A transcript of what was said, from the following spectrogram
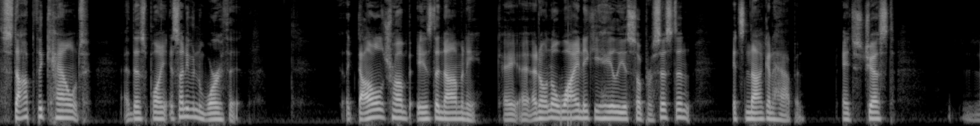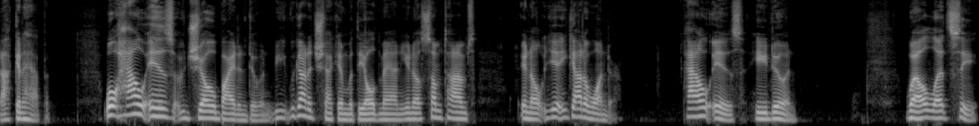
Stop the count at this point. It's not even worth it. Like Donald Trump is the nominee. Okay, I, I don't know why Nikki Haley is so persistent. It's not gonna happen. It's just not gonna happen. Well, how is Joe Biden doing? We, we got to check in with the old man. You know, sometimes, you know, you, you got to wonder. How is he doing? Well, let's see.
